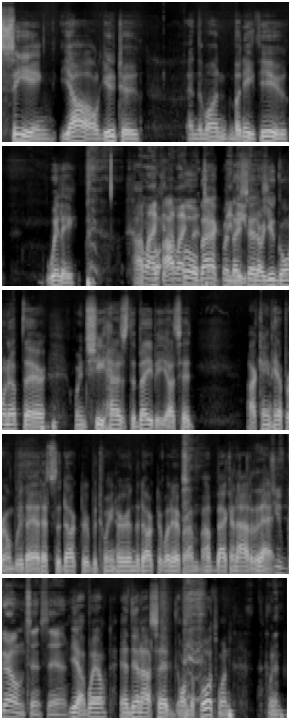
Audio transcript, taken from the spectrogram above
seeing y'all, you two, and the one beneath you, Willie. I, like- pu- I like pulled back when they said, "Are you going up there when she has the baby?" I said, "I can't help her with that. That's the doctor between her and the doctor, whatever. I'm I'm backing out of that." you've grown since then. Yeah, well, and then I said on the fourth one, when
